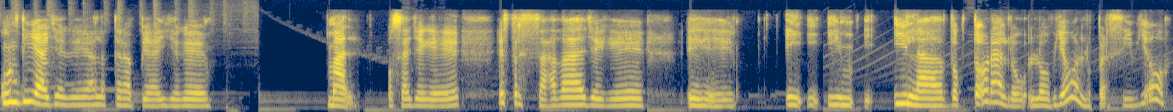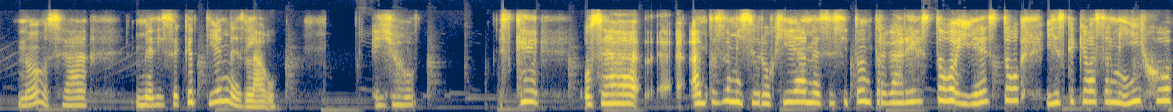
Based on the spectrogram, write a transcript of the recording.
un día llegué a la terapia y llegué mal, o sea, llegué estresada, llegué eh, y, y, y, la doctora lo, lo, vio, lo percibió, ¿no? O sea, me dice, ¿qué tienes, Lau? Y yo, es que o sea, antes de mi cirugía necesito entregar esto y esto, y es que qué va a ser mi hijo,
